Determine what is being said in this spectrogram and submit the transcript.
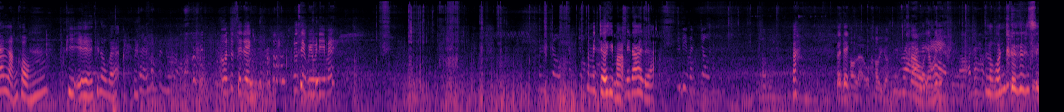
ด้านหลังของ PA ที่เราแวะแต่ว่นร้นโอ้ดูสิเด็ก ดูสิวิวดีไหม มันจมมันจมทำไมเจอหิมะไม่ได้เลยอะดีมันจมไปะแต่เด็ก เข้าแล้วเข้าอีกแล้วเข่ายังไม่ร้อนนร้อเธอสิ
